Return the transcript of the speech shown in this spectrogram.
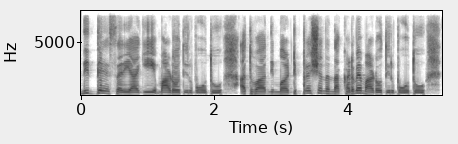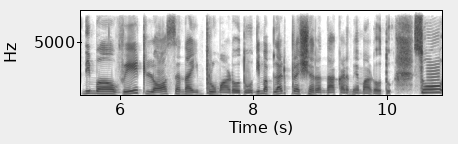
ನಿದ್ದೆ ಸರಿಯಾಗಿ ಮಾಡೋದಿರ್ಬೋದು, ಅಥವಾ ನಿಮ್ಮ ಡಿಪ್ರೆಷನ್ ಅನ್ನ ಕಡಿಮೆ ಮಾಡೋದಿರ್ಬೋದು, ನಿಮ್ಮ ವೇಟ್ ಲಾಸ್ ಅನ್ನ ಇಂಪ್ರೂವ್ ಮಾಡೋದು, ನಿಮ್ಮ ಬ್ಲಡ್ ಪ್ರೆಷರ್ ಅನ್ನ ಕಡಿಮೆ ಮಾಡೋದು. ಸೊ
